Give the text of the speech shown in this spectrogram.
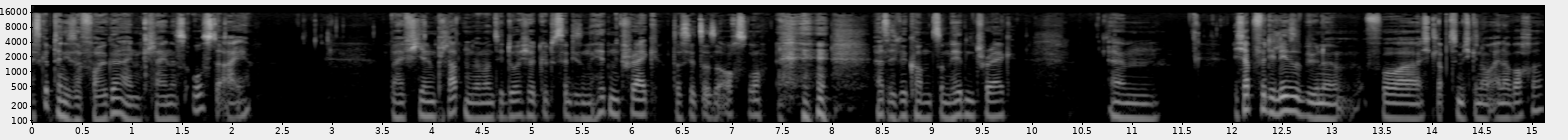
Es gibt in dieser Folge ein kleines Osterei, bei vielen Platten, wenn man sie durchhört, gibt es ja diesen Hidden Track. Das ist jetzt also auch so. Herzlich willkommen zum Hidden Track. Ähm, ich habe für die Lesebühne vor, ich glaube, ziemlich genau einer Woche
